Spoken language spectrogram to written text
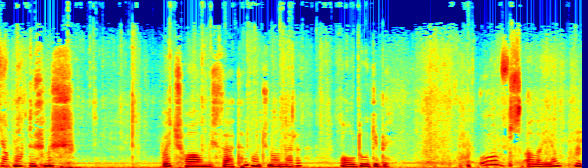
yaprak düşmüş ve çoğalmış zaten. Onun için onları olduğu gibi Ups, alayım. Hı.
